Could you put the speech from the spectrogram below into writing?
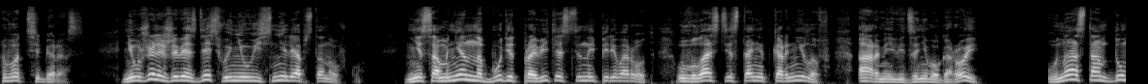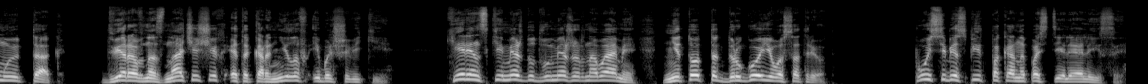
Вот тебе раз. Неужели, живя здесь, вы не уяснили обстановку? Несомненно, будет правительственный переворот. У власти станет Корнилов. Армия ведь за него горой. У нас там думают так. Две равнозначащих — это Корнилов и большевики. Керенский между двумя жерновами. Не тот, так другой его сотрет. Пусть себе спит пока на постели Алисы.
